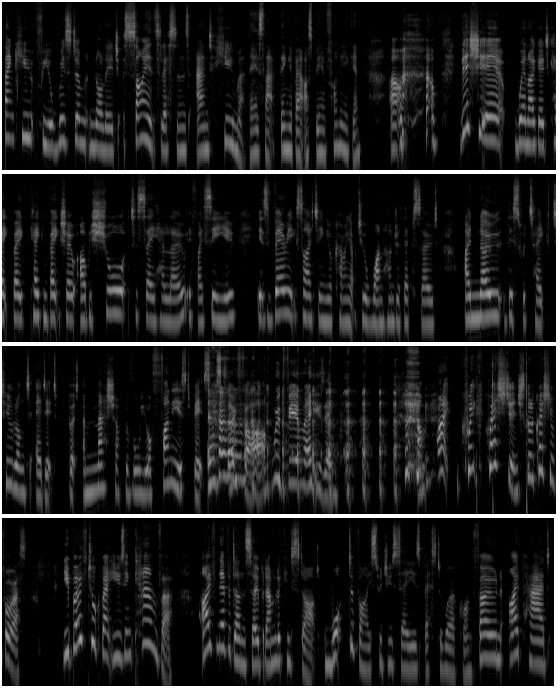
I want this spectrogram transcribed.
Thank you for your wisdom, knowledge, science lessons, and humour. There's that thing about us being funny again. Um, this year, when I go to Cake, Bake, Cake and Bake Show, I'll be sure to say hello if I see you. It's very exciting. You're coming up to your 100th episode. I know this would take too long to edit, but a mashup of all your funniest bits so far would be amazing. Um, right, quick question. She's got a question for us. You both talk about using Canva. I've never done so, but I'm looking to start. What device would you say is best to work on? Phone, iPad,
